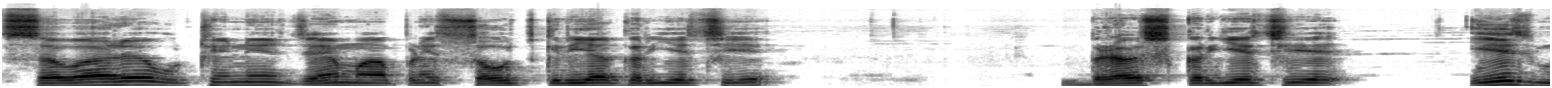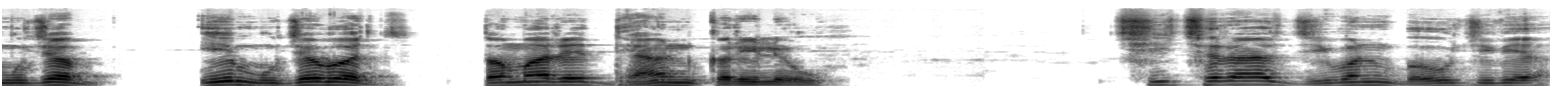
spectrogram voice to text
સવારે ઉઠીને જેમ આપણે શૌચક્રિયા કરીએ છીએ, બ્રશ કરીએ છીએ, એ જ મુજબ, એ મુજબ જ તમારે ધ્યાન કરી લેવું. છીછરા જીવન બહુ જીવ્યા.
